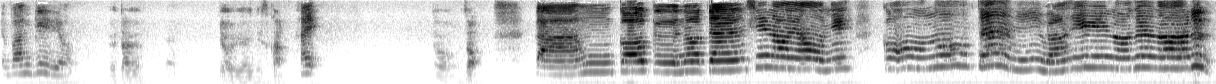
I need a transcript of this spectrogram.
エヴァンゲリオン。け歌う？用意はいいですか？はい。どうぞ。残酷の天使のようにこの手には日の出なる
